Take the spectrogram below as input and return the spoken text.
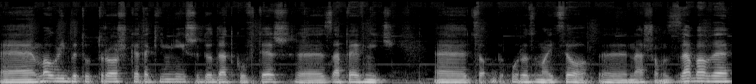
E, Mogliby tu troszkę takich mniejszych dodatków też zapewnić, co by urozmaicało naszą zabawę.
